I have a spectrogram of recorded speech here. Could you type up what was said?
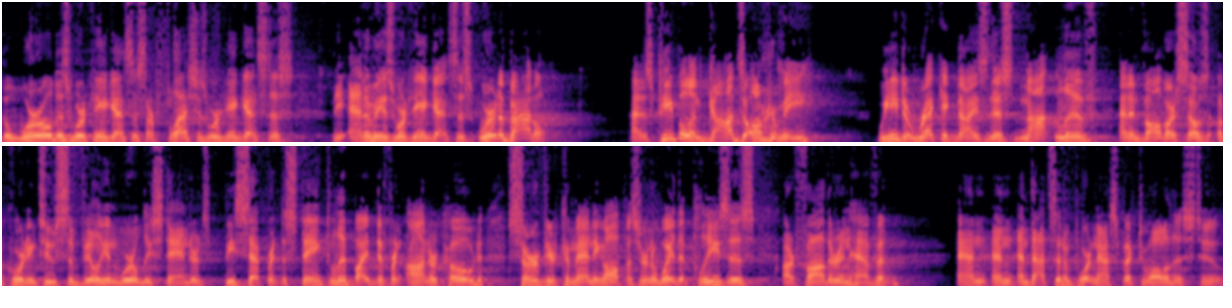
the world is working against us, our flesh is working against us, the enemy is working against us. We're in a battle. And as people in God's army, we need to recognize this, not live and involve ourselves according to civilian worldly standards. Be separate, distinct, live by a different honor code, serve your commanding officer in a way that pleases our Father in heaven. And, and, and that's an important aspect to all of this, too.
